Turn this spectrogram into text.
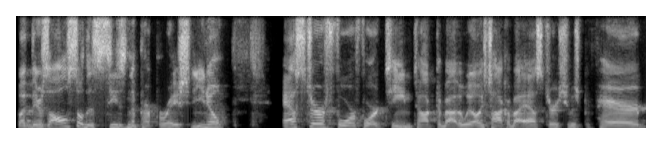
but there's also the season of preparation. You know, Esther 4:14 talked about. We always talk about Esther. She was prepared.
